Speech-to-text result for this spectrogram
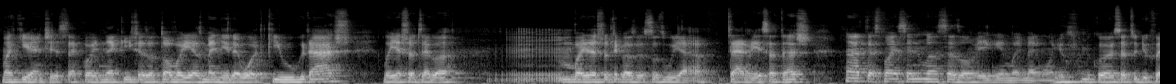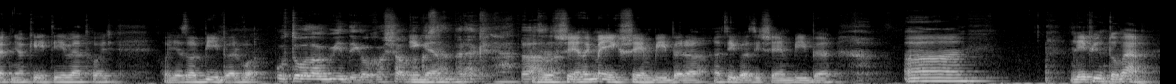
majd kíváncsi leszek, hogy neki is ez a tavalyi ez mennyire volt kiugrás, vagy esetleg a mm, vagy esetleg az lesz az újjá természetes. Hát ezt majd szerintem a szezon végén majd megmondjuk, amikor össze tudjuk vetni a két évet, hogy hogy ez a Bieber volt. Utólag mindig okosabbak Igen. az emberek. Hát, ez a, hogy melyik Shane Bieber az igazi Shane Bieber. Uh, lépjünk tovább?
